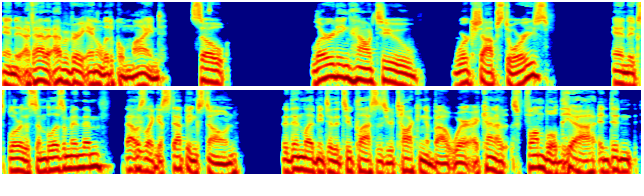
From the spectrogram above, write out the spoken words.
and I've had I have a very analytical mind. So, learning how to workshop stories and explore the symbolism in them that was like a stepping stone. It then led me to the two classes you're talking about, where I kind of fumbled, yeah, and didn't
